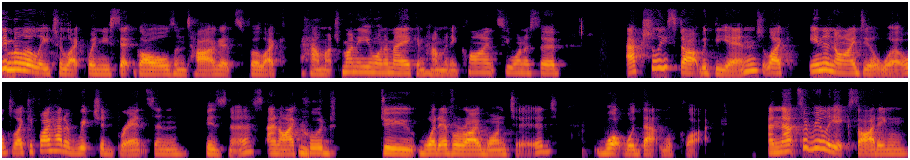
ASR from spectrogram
similarly to like when you set goals and targets for like how much money you want to make and how many clients you want to serve actually start with the end like in an ideal world like if i had a richard branson business and i hmm. could do whatever i wanted what would that look like and that's a really exciting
